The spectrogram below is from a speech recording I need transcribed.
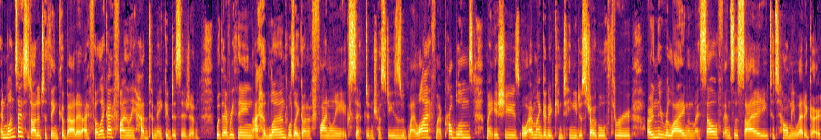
And once I started to think about it, I felt like I finally had to make a decision. With everything I had learned, was I going to finally accept and trust Jesus with my life, my problems, my issues, or am I going to continue to struggle through only relying on myself and society to tell me where to go?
